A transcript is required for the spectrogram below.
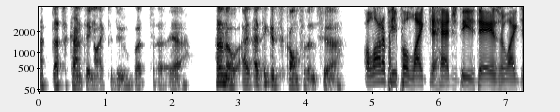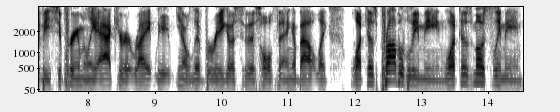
that, that's the kind of thing I like to do. But uh, yeah, I don't know. I, I think it's confidence. Yeah a lot of people like to hedge these days or like to be supremely accurate, right? We, you know, Liv Boeree goes through this whole thing about like what does probably mean, what does mostly mean.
